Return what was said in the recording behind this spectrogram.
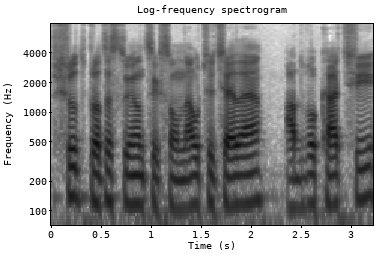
Wśród protestujących są nauczyciele, adwokaci,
